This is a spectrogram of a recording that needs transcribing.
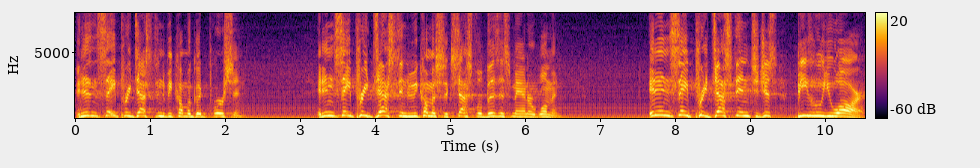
It didn't say predestined to become a good person. It didn't say predestined to become a successful businessman or woman. It didn't say predestined to just be who you are.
